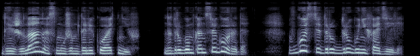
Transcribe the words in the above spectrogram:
да и жила она с мужем далеко от них, на другом конце города. В гости друг к другу не ходили.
